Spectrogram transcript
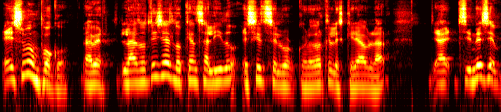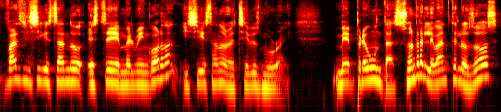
Eh, sube un poco. A ver, las noticias lo que han salido es que este es el corredor que les quería hablar. En ese fácil sigue estando este Melvin Gordon y sigue estando Latavius Murray. Me preguntas, ¿son relevantes los dos?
